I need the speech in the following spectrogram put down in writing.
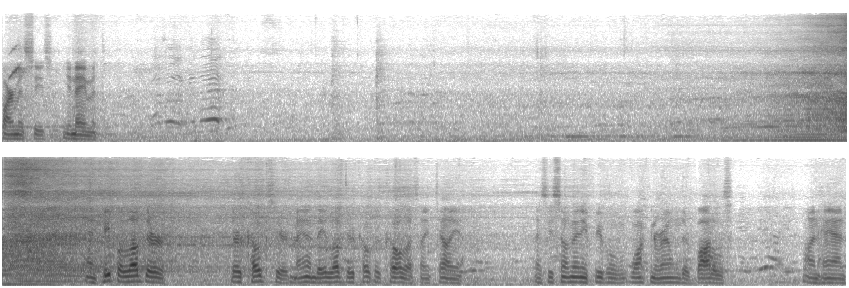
pharmacies, you name it. And people love their their cokes here, man. They love their Coca-Colas, I tell you. I see so many people walking around with their bottles on hand,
